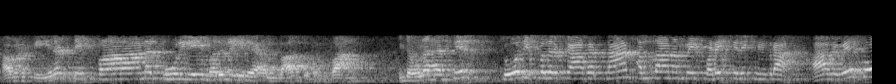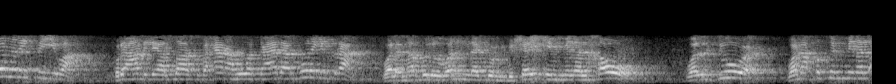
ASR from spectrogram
அவனுக்கு இரட்டிப்பான கூலியை மறுமையிலே அல்லாஹ் கொடுப்பான். இந்த உலகத்தில் சோதிப்பதற்காகத்தான் அல்லாஹ் நம்மை படைத்திருக்கின்றான். ஆகவே சோதனை செய்வான். குரானிலே அல்லாஹ் சுப்ஹானஹு வ தஆலா கூறுகின்றான் வலனபுலுவன்னகும் பிஷைஇம் மினல் ஹௌஃப் வல் ஜூஅ் வ நக்ஸின் மினல்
